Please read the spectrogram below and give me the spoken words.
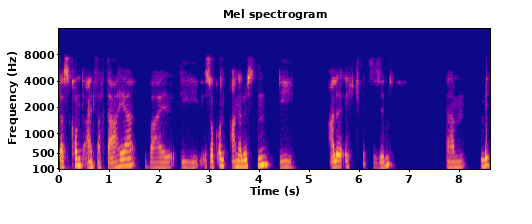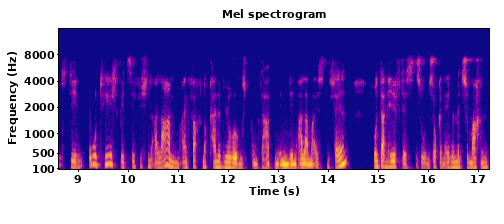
das kommt einfach daher, weil die SOC-Analysten, die alle echt spitze sind, ähm, mit den OT-spezifischen Alarmen einfach noch keine Berührungspunkte hatten in den allermeisten Fällen. Und dann hilft es, so ein SOC-Enablement zu machen.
